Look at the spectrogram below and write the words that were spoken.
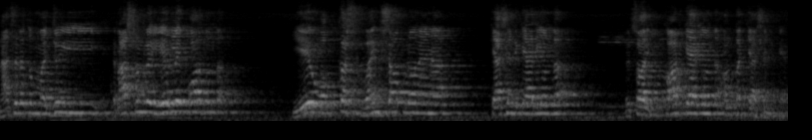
నాసిరకం మద్యం ఈ రాష్ట్రంలో ఏర్లే కోరుతుందా? ఏ ఒక్క వైన్ షాప్లోనైనా క్యాష్ అండ్ క్యారీ ఉందా? సారీ కార్డ్ క్యారీ ఉందా? అంతా క్యాష్ అండ్ క్యారీ.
